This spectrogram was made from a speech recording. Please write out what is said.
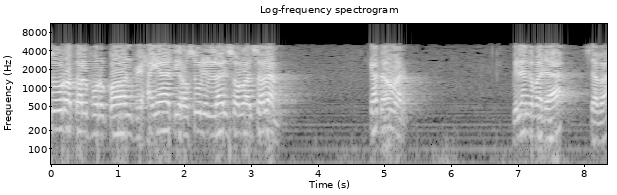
surat al-furqan fi hayati Rasulullah sallallahu alaihi wasallam. Kata Umar, bilang kepada siapa?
